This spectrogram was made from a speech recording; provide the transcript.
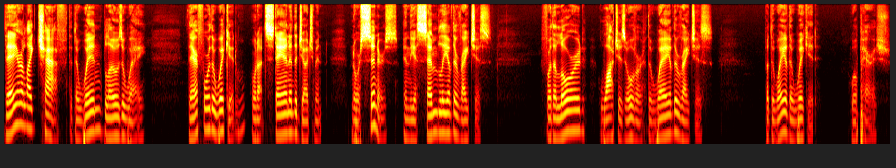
They are like chaff that the wind blows away. Therefore the wicked will not stand in the judgment, nor sinners in the assembly of the righteous. For the Lord watches over the way of the righteous, but the way of the wicked will perish.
